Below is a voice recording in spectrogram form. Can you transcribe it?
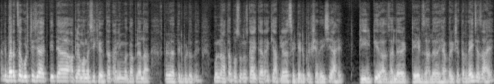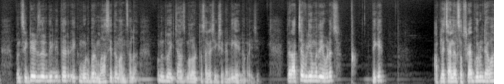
आणि बऱ्याचशा गोष्टी ज्या आहेत की त्या आपल्या मनाशी खेळतात आणि मग आपल्याला तरी होते म्हणून आतापासूनच काय करा की आपल्याला सिटेड परीक्षा द्यायची आहे. टी ई टी झालं टेट झालं ह्या परीक्षा तर द्यायच्याच आहे. पण सिटेड जर दिली तर एक मूठभर मास येतं माणसाला. म्हणून तो एक चान्स मला वाटतं सगळ्या शिक्षकांनी घ्यायला पाहिजे. तर आजच्या व्हिडिओमध्ये एवढंच. ठीक आहे? आपल्या चॅनल सबस्क्राईब करून ठेवा.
